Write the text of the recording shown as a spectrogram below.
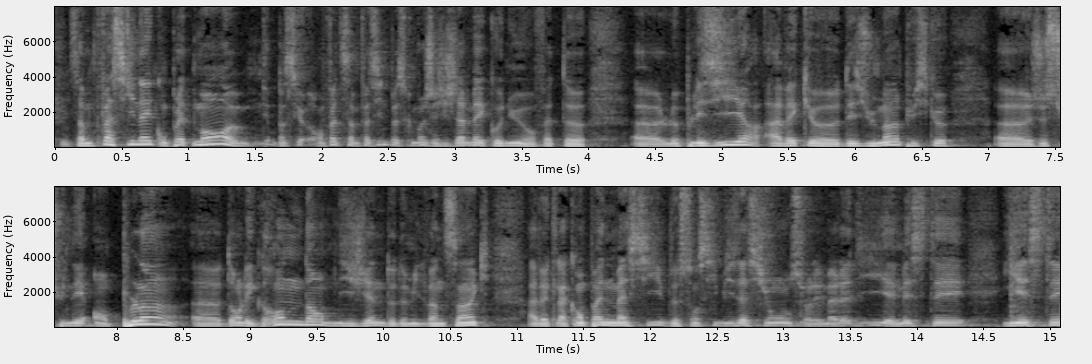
Ça, me fascinait complètement euh, parce que en fait, ça me fascine parce que moi, j'ai jamais connu en fait euh, le plaisir avec des humains puisque je suis né en plein dans les grandes normes d'hygiène de 2025 avec la campagne massive de sensibilisation sur les maladies MST, IST.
